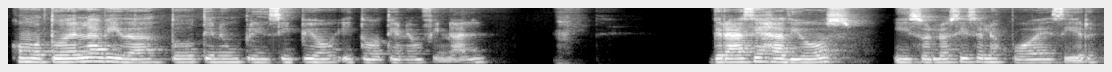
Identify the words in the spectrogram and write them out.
Como todo en la vida, todo tiene un principio y todo tiene un final. Gracias a Dios, y solo así se los puedo decir,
